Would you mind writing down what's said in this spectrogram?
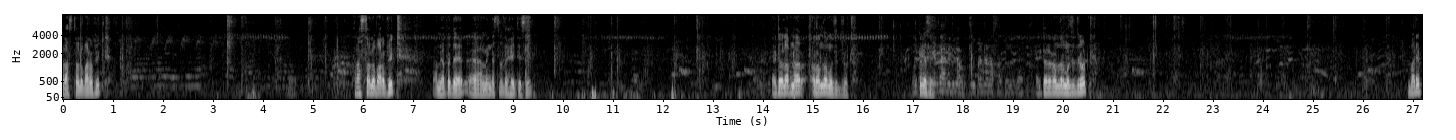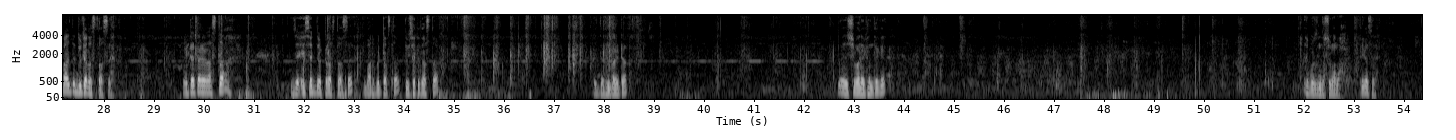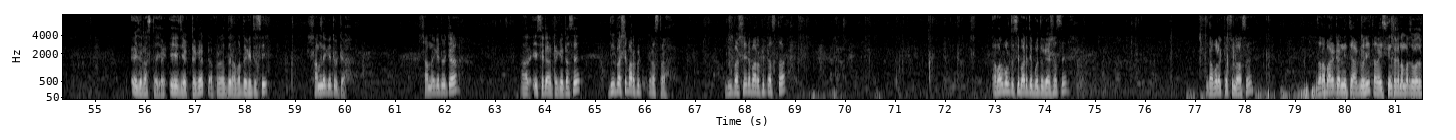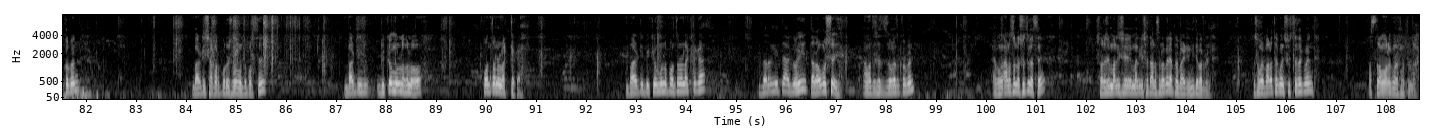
রাস্তা হলো বারো ফিট রাস্তা হলো বারো ফিট আমি আপনাদের মেন রাস্তা দেখাইতেছি। এটা হলো আপনার রমজান মসজিদ রোড। ঠিক আছে। এটা হলো রমজান মসজিদ রোড। বাড়ির পাশে দুইটা রাস্তা আছে। এটা একটা রাস্তা, যে এই সাইড দিয়ে একটা রাস্তা আছে বারো ফিট রাস্তা, দুই সাইডের রাস্তা। এই দেখেন বাড়িটা। সীমানা এখান থেকে। এই পর্যন্ত সীমানা, ঠিক আছে? এই যে রাস্তা, এই যে একটা গেট আপনাদের আবার দেখাইতেছি। সামনে গেট ওইটা। সামনে গেট ওইটা, আর এই সাইডে একটা গেট আছে। দুই পাশে বারো ফিট রাস্তা। দুই পাশে এটা বারো ফিট রাস্তা। আবার বলতেছি, বাড়িতে বৈধ গ্যাস আছে। ডাবল একটা চুলা আছে। যারা বাড়িটা নিতে আগ্রহী, তারা স্ক্রিন থাকা নাম্বার যোগাযোগ করবেন। বাড়িটি সাপার পৌরসভার মধ্যে পড়ছে। বাড়িটির বিক্রয় মূল্য হলো পঞ্চান্ন লাখ টাকা। বাড়িটির বিক্রয় মূল্য পঞ্চান্ন লাখ টাকা। যারা নিতে আগ্রহী, তারা অবশ্যই আমাদের সাথে যোগাযোগ করবেন। এবং আলোচনার সুযোগ আছে। সরাসরি মালিক মালিকের সাথে আলোচনা করে আপনার বাড়িটি নিতে পারবেন। তো সবাই ভালো থাকবেন, সুস্থ থাকবেন। আসসালামু আলাইকুম রহমতুল্লাহ।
